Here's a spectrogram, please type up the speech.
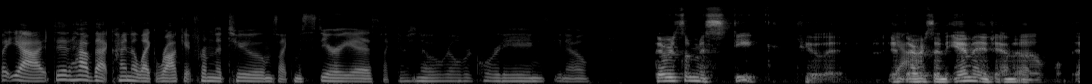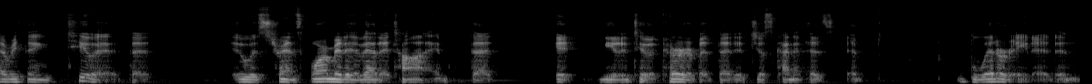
But yeah, it did have that kind of like rocket from the tombs, like mysterious, like there's no real recordings, you know. There was a mystique to it. Yeah. There was an image and a, everything to it that it was transformative at a time that it needed to occur, but that it just kind of has obliterated and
